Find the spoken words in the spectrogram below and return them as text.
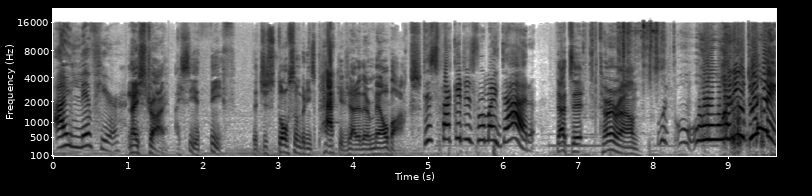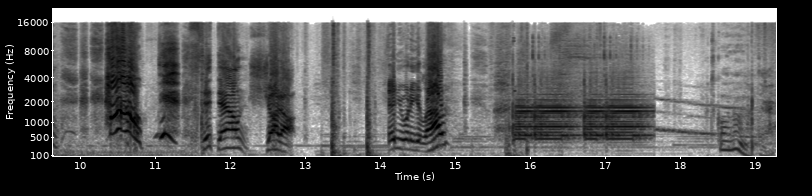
I live here. Nice try. I see a thief that just stole somebody's package out of their mailbox. This package is for my dad. That's it. Turn around. Wait, what are you doing? Help! Sit down shut up. And you want to get loud? What's going on out there?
